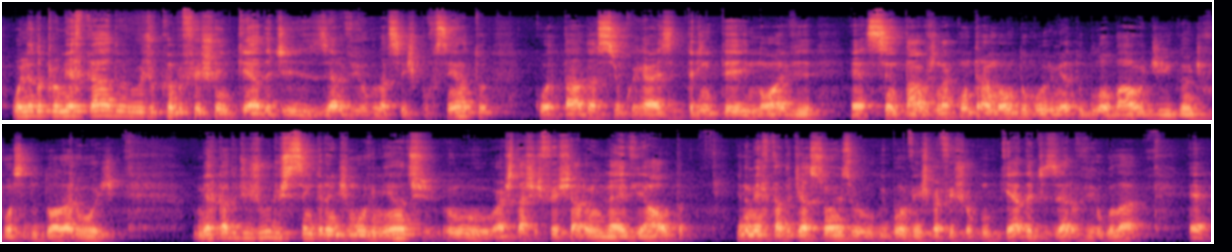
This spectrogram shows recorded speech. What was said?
Olhando para o mercado, hoje o câmbio fechou em queda de 0,6%, cotado a R$ 5,39 é, centavos na contramão do movimento global de ganho de força do dólar hoje. No mercado de juros, sem grandes movimentos, o, as taxas fecharam em leve alta e no mercado de ações o Ibovespa fechou com queda de 0,8% é,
